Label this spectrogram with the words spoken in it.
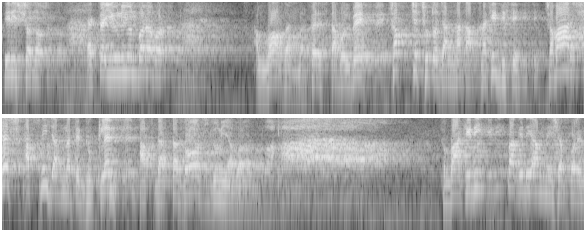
তিরিশ শতক। একটা ইউনিয়ন বরাবর। একবার বলবে, সবচেয়ে ছোট আপনাকেই দিছে। সবার শেষ আপনি ঢুকলেন দশ দুনিয়া বরাবর। আপনি হিসাব করেন।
